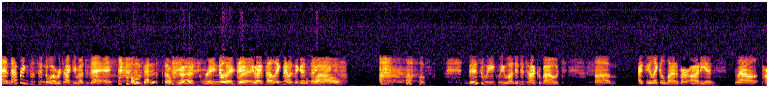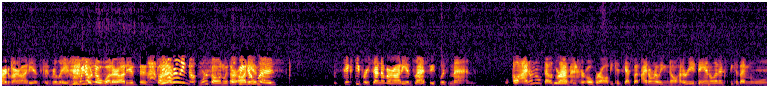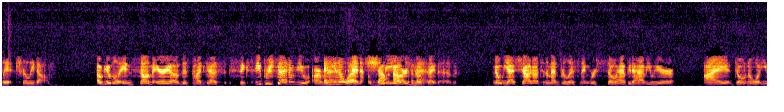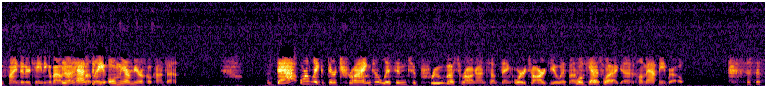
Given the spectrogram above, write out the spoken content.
And that brings us into what we're talking about today. Oh, that is so good. Great no, segue. thank you. I felt like that was a good segue. Wow. this week we wanted to talk about. Um, I feel like a lot of our audience, well, part of our audience could relate. We don't know what our audience is, but we don't really know. we're going with What our we audience. know was sixty percent of our audience last week was men. Oh, I don't know if that was last week or overall because guess what? I don't really know how to read the analytics because I'm literally dumb. Okay, well, in some area of this podcast, sixty percent of you are men. And you know what? And Shout we out are to the so men. excited. No, yeah, shout out to the men for listening. We're so happy to have you here. I don't know what you find entertaining about It us, It has to be only our miracle content. That, or like they're trying to listen to prove us wrong on something, or to argue with us. Well, guess That's what? I get. Come at me, bro.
